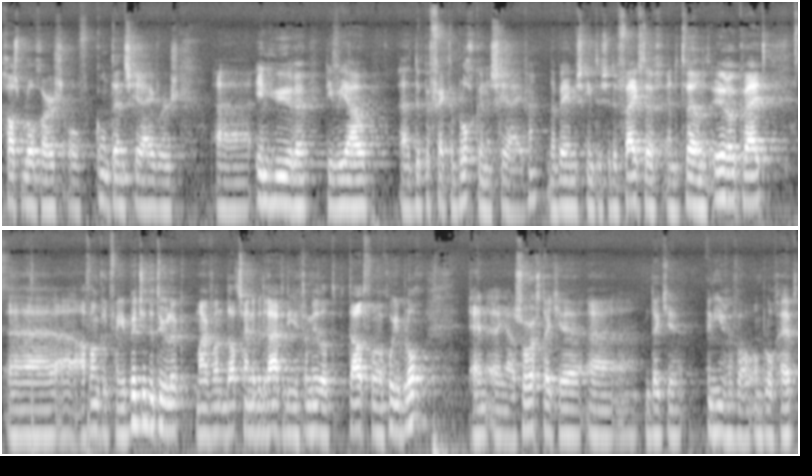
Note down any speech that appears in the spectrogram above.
gastbloggers of contentschrijvers uh, inhuren die voor jou uh, de perfecte blog kunnen schrijven. Dan ben je misschien tussen de 50 en de 200 euro kwijt. afhankelijk van je budget natuurlijk, maar van, dat zijn de bedragen die je gemiddeld betaalt voor een goede blog. En ja, zorg dat je, dat je in ieder geval een blog hebt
